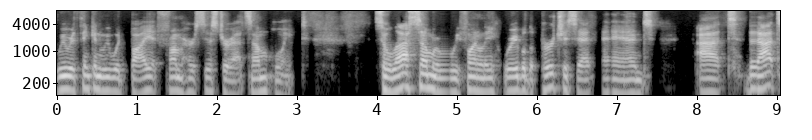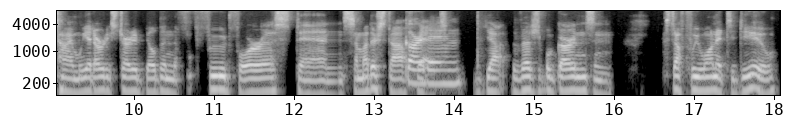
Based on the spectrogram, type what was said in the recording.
we were thinking we would buy it from her sister at some point. So last summer, we finally were able to purchase it. And at that time, we had already started building the food forest and some other stuff. that- Garden. yeah, the vegetable gardens and stuff we wanted to do.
